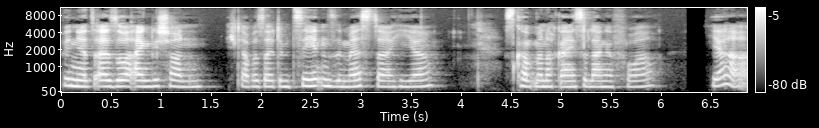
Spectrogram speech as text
Bin jetzt also eigentlich schon, ich glaube, seit dem zehnten Semester hier. Das kommt mir noch gar nicht so lange vor. Ja.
